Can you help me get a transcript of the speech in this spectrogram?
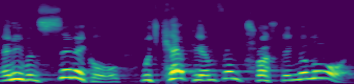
and even cynical, which kept him from trusting the Lord.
